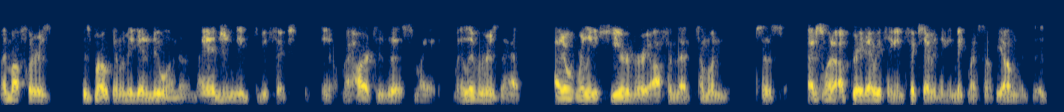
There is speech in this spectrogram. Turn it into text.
my muffler is is broken. Let me get a new one. Or my engine needs to be fixed. You know, my heart is this. My my liver is that. I don't really hear very often that someone says, "I just want to upgrade everything and fix everything and make myself young." It, it,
